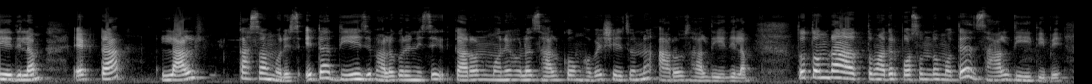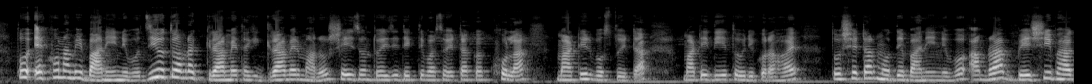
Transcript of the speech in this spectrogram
দিয়ে দিলাম একটা লাল কাঁচামরিচ, এটা দিয়ে যে ভালো করে নিয়েছি কারণ মনে হলো ঝাল কম হবে সেই জন্য আরও ঝাল দিয়ে দিলাম। তো তোমরা তোমাদের পছন্দ মতে ঝাল দিয়ে দিবে। তো এখন আমি বানিয়ে নেব। যেহেতু আমরা গ্রামে থাকি, গ্রামের মানুষ, সেই জন্য এই যে দেখতে পাচ্ছ এটা খোলা মাটির বস্তু এটা, মাটি দিয়ে তৈরি করা হয়। তো সেটার মধ্যে বানিয়ে নেব। আমরা বেশিরভাগ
